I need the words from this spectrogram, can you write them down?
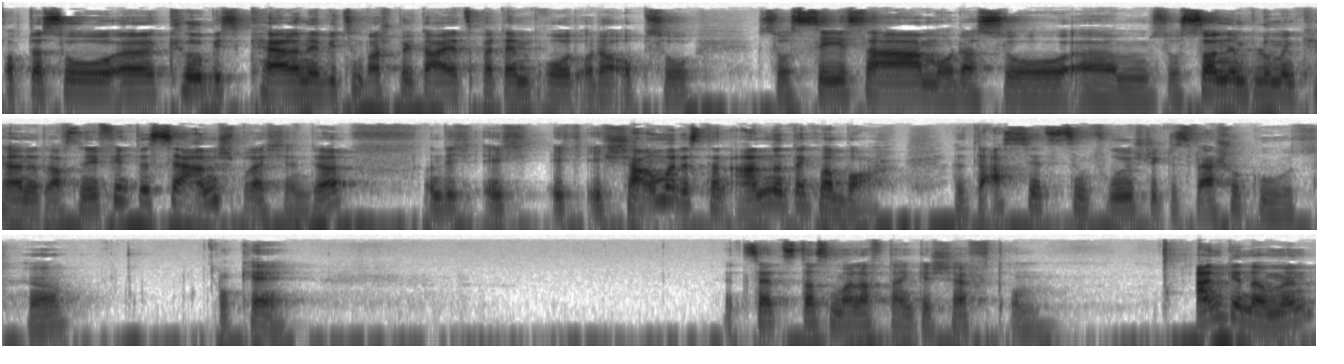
ob da so äh, Kürbiskerne, wie zum Beispiel da jetzt bei dem Brot, oder ob so, so Sesam oder so, ähm, so Sonnenblumenkerne drauf sind. Ich finde das sehr ansprechend, ja. Und ich, ich, ich, ich schaue mir das dann an und denke mir, boah, das jetzt zum Frühstück, das wäre schon gut, ja. Okay. Jetzt setz das mal auf dein Geschäft um. Angenommen,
